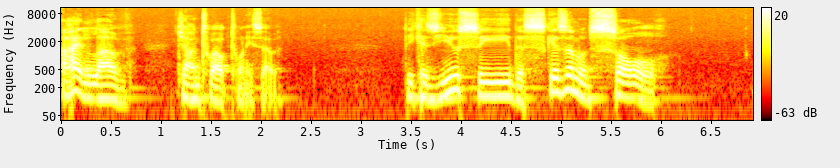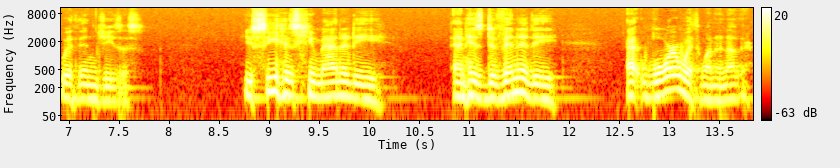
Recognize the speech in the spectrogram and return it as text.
I love John 12, 27. Because you see the schism of soul within Jesus. You see his humanity and his divinity at war with one another.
